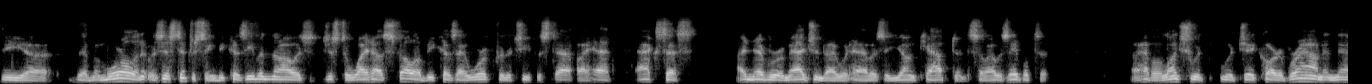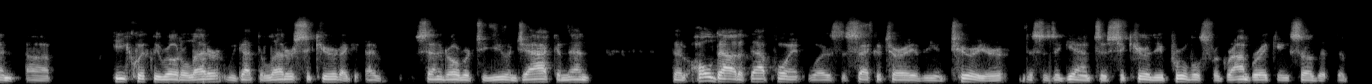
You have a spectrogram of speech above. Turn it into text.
the uh, the memorial. And it was just interesting because even though I was just a White House fellow, because I worked for the chief of staff, I had access I never imagined I would have as a young captain. So I was able to uh, have a lunch with with J. Carter Brown, and then uh, he quickly wrote a letter. We got the letter secured. I, I sent it over to you and Jack, and then the holdout at that point was the Secretary of the Interior. This is again to secure the approvals for groundbreaking, so that the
